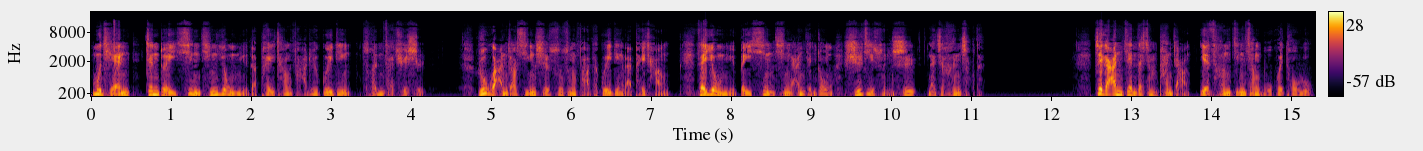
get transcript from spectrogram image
目前针对性侵幼女的赔偿法律规定存在缺失。如果按照刑事诉讼法的规定来赔偿，在幼女被性侵案件中，实际损失那是很少的。这个案件的审判长也曾经向吴辉透露，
